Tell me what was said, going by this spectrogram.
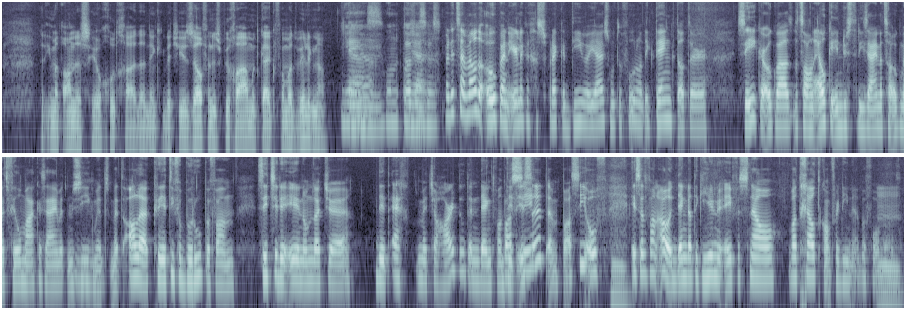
dat iemand anders heel goed gaat, dan denk ik dat je jezelf in de spiegel aan moet kijken van wat wil ik nou? Ja, Eens. 100 Dat is het. Maar dit zijn wel de open en eerlijke gesprekken die we juist moeten voeren. Want ik denk dat er zeker ook wel, dat zal in elke industrie zijn, dat zal ook met filmmaken zijn, met muziek, met, met alle creatieve beroepen. Van zit je erin omdat je dit echt met je hart doet en denkt van dit is het en passie? Of is het van, oh, ik denk dat ik hier nu even snel wat geld kan verdienen, bijvoorbeeld. Mm.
